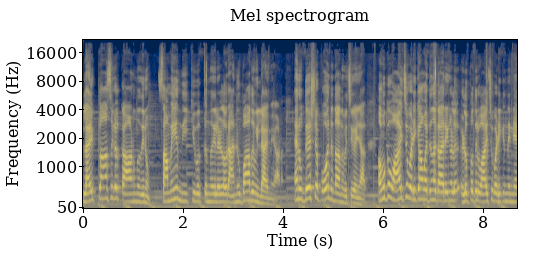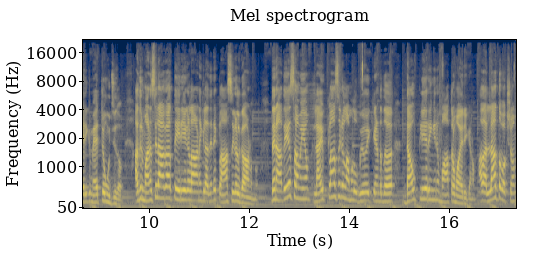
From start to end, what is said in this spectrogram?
ലൈവ് ക്ലാസ്സുകൾ കാണുന്നതിനും സമയം നീക്കി വെക്കുന്നതിലുള്ള ഒരു അനുപാതമില്ലായ്മയാണ്. ഞാൻ ഉദ്ദേശിച്ച പോയിന്റ് എന്താണെന്ന് വെച്ച് കഴിഞ്ഞാൽ നമുക്ക് വായിച്ചു പഠിക്കാൻ പറ്റുന്ന കാര്യങ്ങൾ എളുപ്പത്തിൽ വായിച്ചു പഠിക്കുന്നതിനായിരിക്കും ഏറ്റവും ഉചിതം. അതിൽ മനസ്സിലാകാത്ത ഏരിയകളാണെങ്കിൽ അതിന്റെ ക്ലാസ്സുകൾ കാണുന്നു. ദെൻ അതേസമയം ലൈവ് ക്ലാസ്സുകൾ നമ്മൾ ഉപയോഗിക്കേണ്ടത് ഡൗട്ട് ക്ലിയറിങ്ങിന് മാത്രമായിരിക്കണം. അതല്ലാത്ത പക്ഷം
